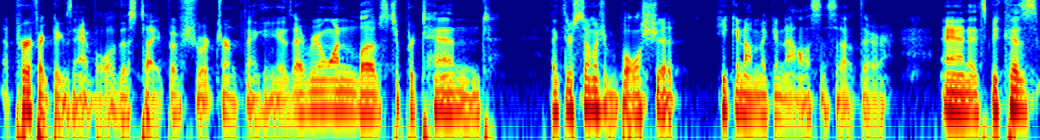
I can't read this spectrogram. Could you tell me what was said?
a perfect example of this type of short-term thinking. Is everyone loves to pretend like there's so much bullshit economic analysis out there, and it's because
